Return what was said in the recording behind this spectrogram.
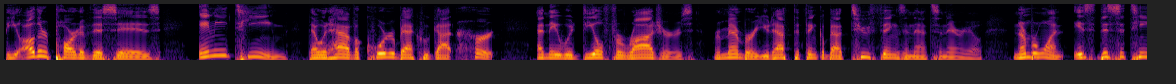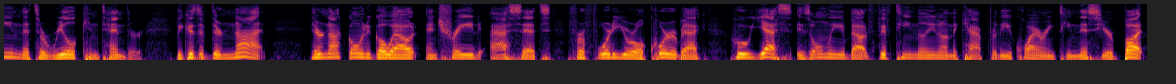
The other part of this is any team that would have a quarterback who got hurt and they would deal for Rodgers, remember, you'd have to think about two things in that scenario. Number one, is this a team that's a real contender? Because if they're not, they're not going to go out and trade assets for a 40 year old quarterback who, yes, is only about 15 million on the cap for the acquiring team this year, but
